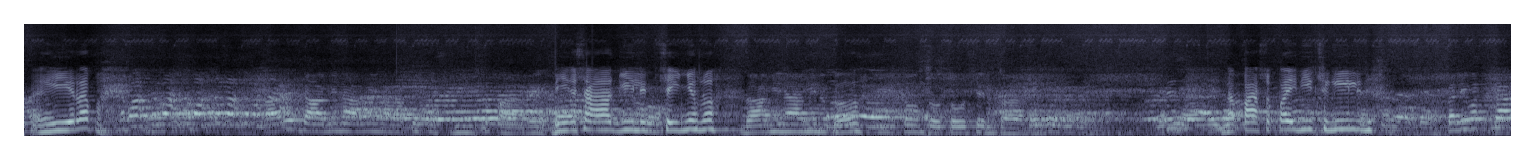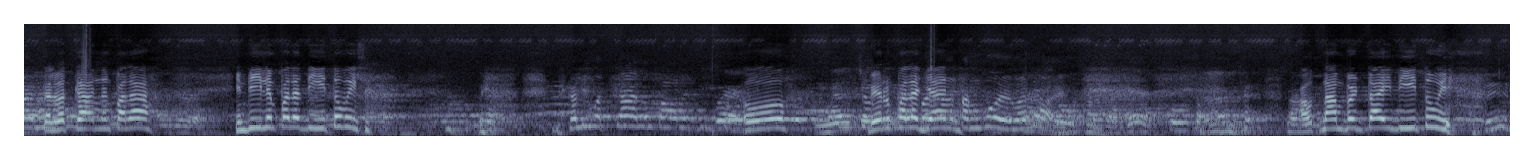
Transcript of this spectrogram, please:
Ang hirap. Pare, dami namin nakapitas dito pare. Dito sa gilid sa inyo, no? Dami namin nakapitas dito, ang tutusin pare. Napasok kayo dito sa gilid. Kaliwat ka Kalwat kanan pala. Hindi lang pala dito, eh. Kaliwat ka lang pare dito. Oo. Meron pala dyan. Tanggo eh, wala eh. Outnumbered tayo dito, eh. Yeah,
